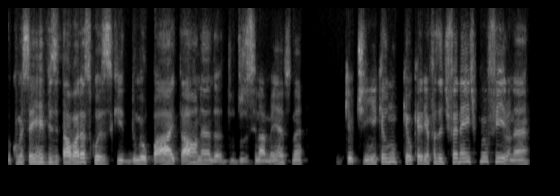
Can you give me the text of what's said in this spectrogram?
eu comecei a revisitar várias coisas que do meu pai e tal, né, da, dos ensinamentos, né, que eu tinha que eu não, que eu queria fazer diferente para meu filho, né?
